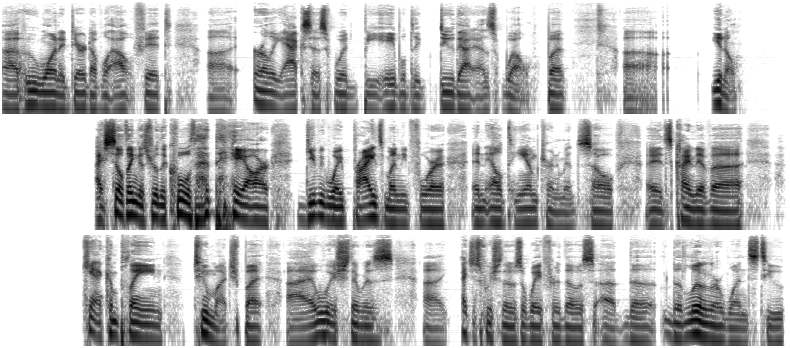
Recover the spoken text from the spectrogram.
uh, who want a Daredevil outfit, uh, early access would be able to do that as well. But, uh, you know, I still think it's really cool that they are giving away prize money for an LTM tournament. So it's kind of a can't complain too much, but uh, I wish there was. Uh, I just wish there was a way for those uh, the the littler ones to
